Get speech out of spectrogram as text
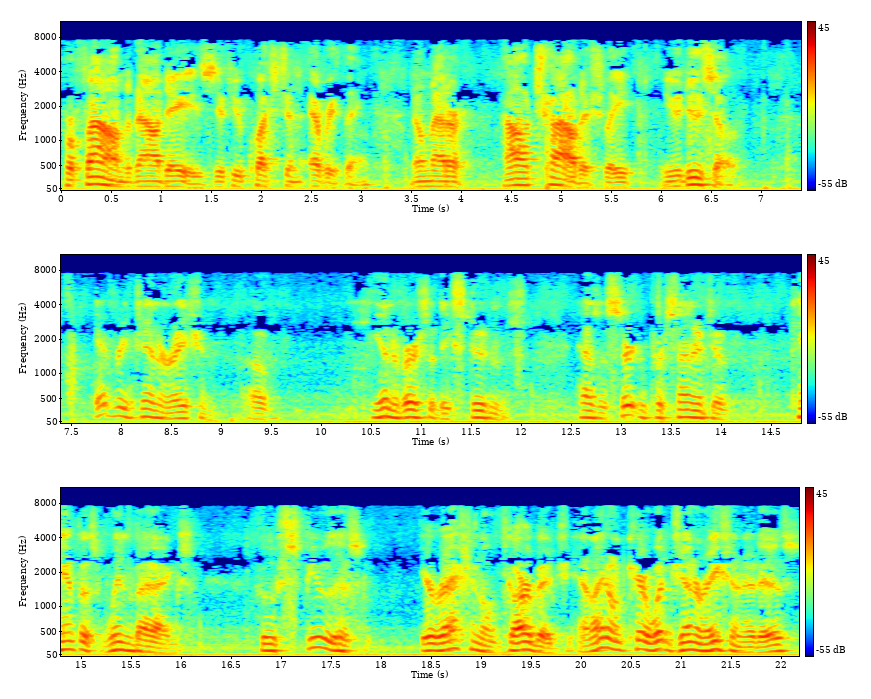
profound nowadays if you question everything, no matter how childishly you do so. Every generation of university students has a certain percentage of campus windbags who spew this irrational garbage, and I don't care what generation it is.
